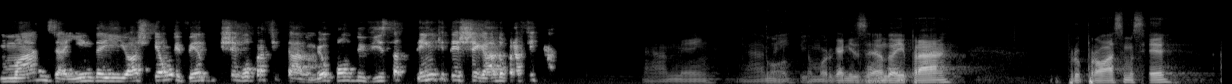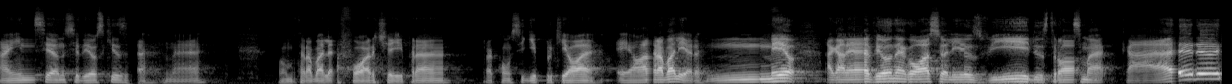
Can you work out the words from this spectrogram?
mais ainda e eu acho que é um evento que chegou para ficar. No meu ponto de vista, tem que ter chegado para ficar. Amém. Amém. Top. Estamos organizando aí para o próximo ser ainda esse ano, se Deus quiser, né? Vamos trabalhar forte aí para conseguir, porque ó, é uma trabalheira. Meu, a galera vê o negócio ali, os vídeos, troço, mas cara,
